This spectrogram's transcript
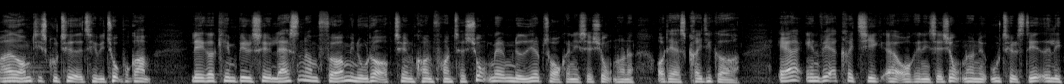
meget omdiskuteret TV2-program lægger Kim Bilse Lassen om 40 minutter op til en konfrontation mellem nødhjælpsorganisationerne og deres kritikere. Er enhver kritik af organisationerne utilstedelig,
